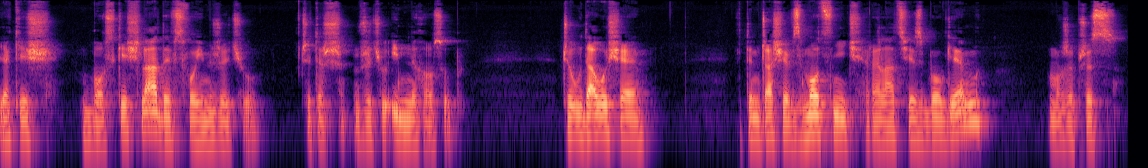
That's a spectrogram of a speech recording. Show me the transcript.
jakieś boskie ślady w swoim życiu, czy też w życiu innych osób. Czy udało się w tym czasie wzmocnić relacje z Bogiem, może przez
